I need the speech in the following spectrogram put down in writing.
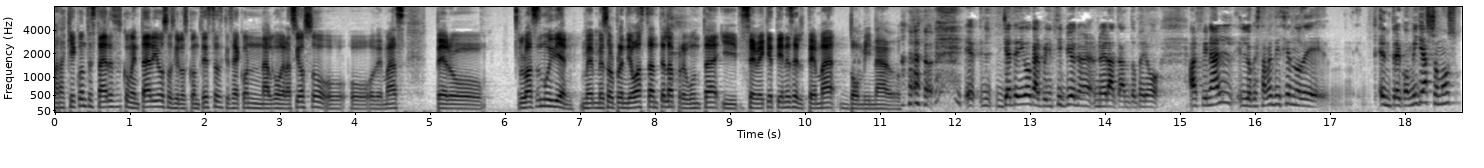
¿para qué contestar esos comentarios? O si los contestas, que sea con algo gracioso o, demás. Pero lo haces muy bien. Me, sorprendió bastante la pregunta y se ve que tienes el tema dominado. Eh, ya te digo que al principio no, era tanto, pero al final lo que estabas diciendo de, entre comillas, somos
